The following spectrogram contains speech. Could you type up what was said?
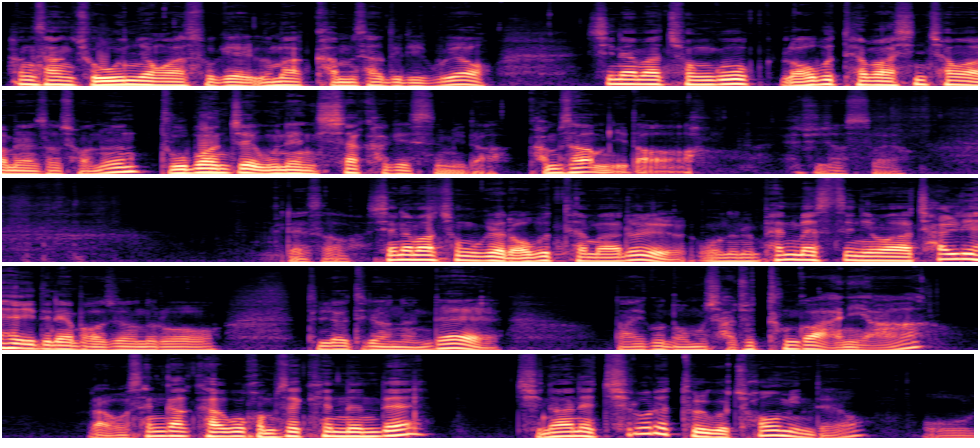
항상 좋은 영화 속에 음악 감사드리고요. 시네마 천국 Love 테마 신청하면서 저는 두 번째 운행 시작하겠습니다. 감사합니다. 해주셨어요. 그래서 시네마 천국의 Love 테마를 오늘은 팻 메스니와 찰리 헤이든의 버전으로 들려드렸는데 나 이거 너무 자주 튼 거 아니야? 라고 생각하고 검색했는데 지난해 7월에 틀고 처음인데요. 오,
